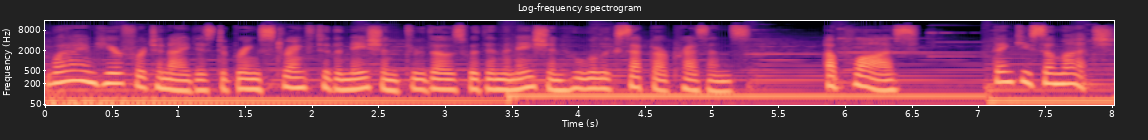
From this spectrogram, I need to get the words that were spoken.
what I am here for tonight is to bring strength to the nation through those within the nation who will accept our presence. Applause. Thank you so much.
